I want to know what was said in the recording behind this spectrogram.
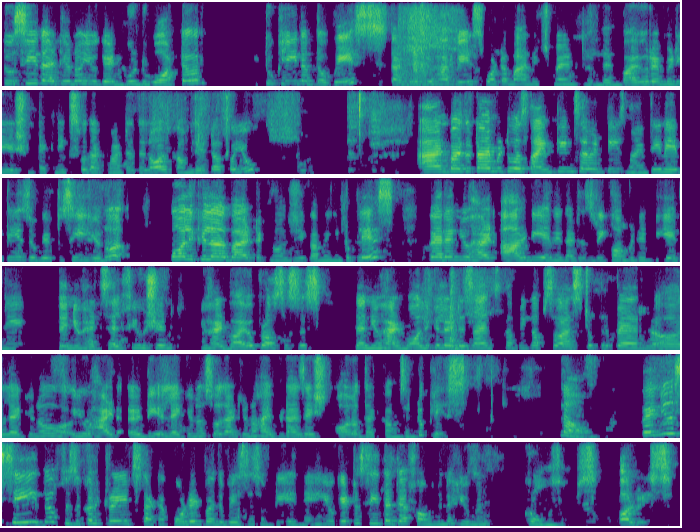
To see that you know you get good water to clean up the waste. That is you have wastewater management then bioremediation techniques. For that matter they'll all come later for you. And by the time it was 1970s 1980s you get to see you know molecular biotechnology coming into place wherein you had rDNA that is recombinant DNA then you had cell fusion, you had bioprocesses, then you had molecular designs coming up so as to prepare uh, like you know you had uh, like you know so that you know hybridization all of that comes into place. Now when you see the physical traits that are coded by the basis of dna you get to see that they're found in the human chromosomes always.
